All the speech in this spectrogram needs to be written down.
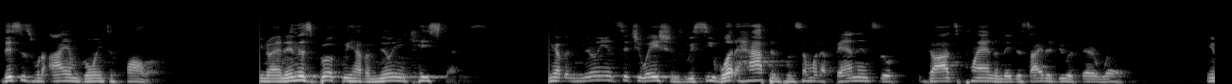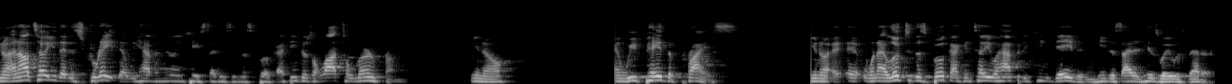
This is what I am going to follow. You know, and in this book we have a million case studies we have a million situations. We see what happens when someone abandons the, God's plan and they decide to do it their way. You know, and I'll tell you that it's great that we have a million case studies in this book. I think there's a lot to learn from it. You know, and we've paid the price. You know, it, when I looked at this book, I can tell you what happened to King David when he decided his way was better.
